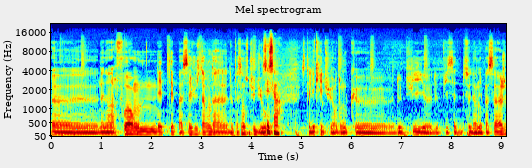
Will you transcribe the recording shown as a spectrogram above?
euh, la dernière fois, on était passé juste avant de, passer en studio. C'est ça. C'était l'écriture. Donc euh, depuis, euh, depuis cette- ce dernier passage,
